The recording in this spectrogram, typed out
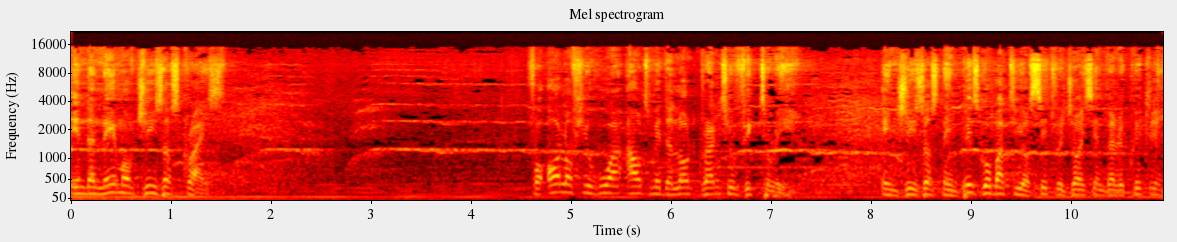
in the name of Jesus Christ. For all of you who are out, may the Lord grant you victory in Jesus' name. Please go back to your seat rejoicing very quickly.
